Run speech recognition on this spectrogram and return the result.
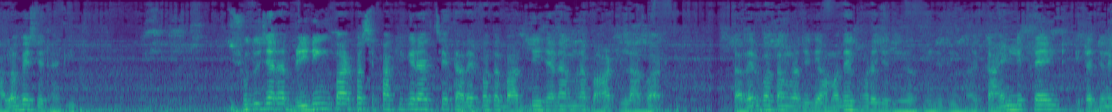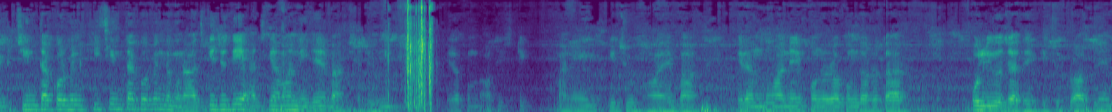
ভালোবেসে থাকি, শুধু যারা ব্রিডিং পারপাসে পাখিকে রাখছে, তাদের কথা বাদ দিয়ে যারা আমরা বার্ড লাভার তাদের কথা আমরা যদি আমাদের ঘরে যদি এরকম যদি হয় কাইন্ডলি ফ্রেন্ড এটার জন্য একটু চিন্তা করবেন। কি চিন্তা করবেন? দেখুন, আজকে যদি, আজকে আমার নিজের বাচ্চা যদি এরকম অটিস্টিক মানে কিছু হয় বা এরকম ধরনের কোনো রকম ধরো তার পোলিও যাদের কিছু প্রবলেম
